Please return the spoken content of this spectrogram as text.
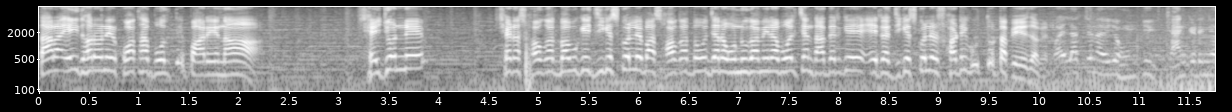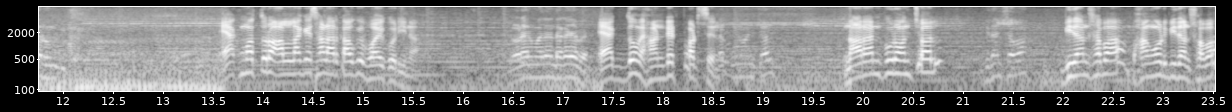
তারা এই ধরনের কথা বলতে পারে না। সেই জন্যে সেটা সৌগতবাবুকে জিজ্ঞেস করলে বা সৌগতবাবু যারা অনুগামীরা বলছেন তাদেরকে এটা জিজ্ঞেস করলে সঠিক উত্তরটা পেয়ে যাবেন। ভয় লাগছে না এই যে হুমকি ঠ্যাং কেটে নেওয়ার হুমকি। একমাত্র আল্লাহকে ছাড়া আর কাউকে ভয় করি না। লড়াইয়ের ময়দানে দেখা যাবে? একদম হান্ড্রেড পার্সেন্ট। কোন অঞ্চল? নারায়ণপুর অঞ্চল বিধানসভা? বিধানসভা ভাঙড় বিধানসভা।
